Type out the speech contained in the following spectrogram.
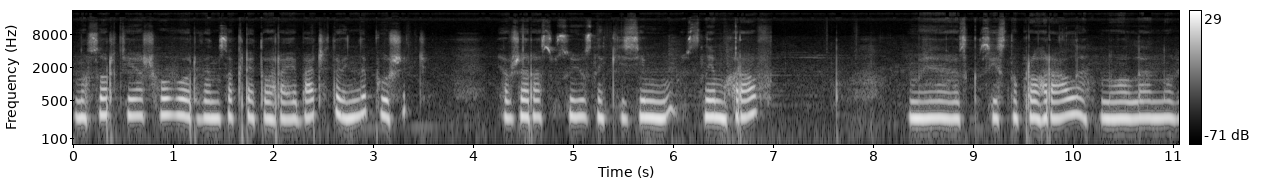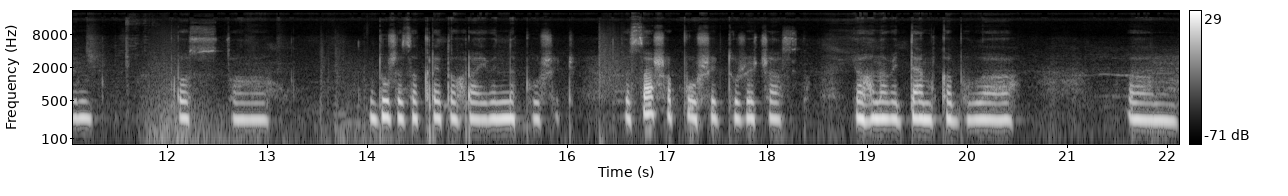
Ну, сорті, я ж говорю, він закрито грає. Бачите, він не пушить. Я вже раз у союзники з ним, грав. Ми, звісно, програли, ну але ну, він просто дуже закрито грає, він не пушить. Саша пушить дуже часто. У нього навіть демка була. Ем,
